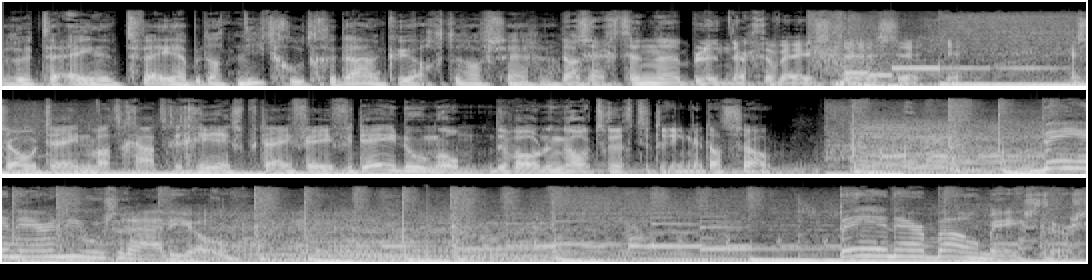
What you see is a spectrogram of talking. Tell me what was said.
Rutte 1 en 2 hebben dat niet goed gedaan, kun je achteraf zeggen. Dat is echt een blunder geweest, zeg je. En zometeen, wat gaat regeringspartij VVD doen om de woningnood terug te dringen? Dat zo. Nieuwsradio. BNR Bouwmeesters.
